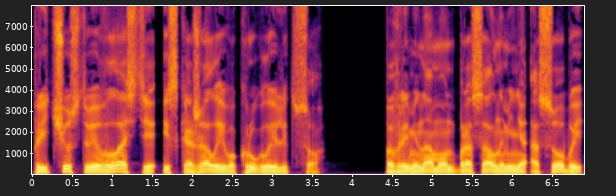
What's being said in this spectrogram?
Предчувствие власти искажало его круглое лицо. По временам он бросал на меня особый,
